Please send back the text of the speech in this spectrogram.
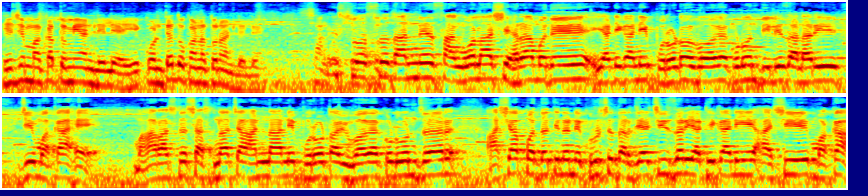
हे जे मका तुम्ही आणलेले आहे हे कोणत्या दुकानातून आणलेले आहे? स्वस्त धान्य सांगोला शहरामध्ये या ठिकाणी पुरवठा विभागाकडून दिली जाणारी जी मका आहे महाराष्ट्र शासनाच्या अन्न आणि पुरवठा विभागाकडून जर अशा पद्धतीनं निकृष्ट दर्जाची जर या ठिकाणी अशी मका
